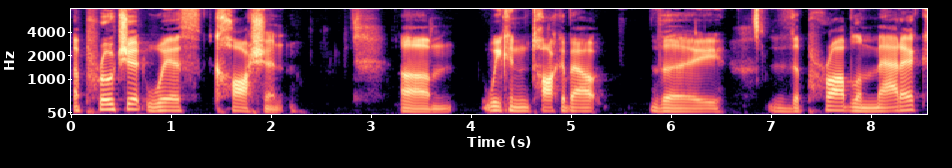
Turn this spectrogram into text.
approach it with caution. Um, we can talk about the the problematic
